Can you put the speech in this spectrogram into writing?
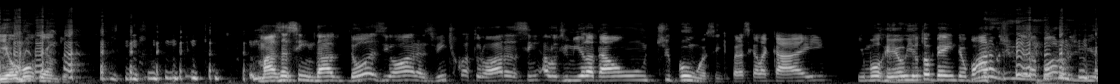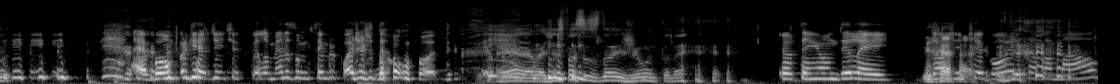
e eu morrendo. Mas assim, dá 12 horas, 24 horas, assim, a Ludmilla dá um tibum, assim, que parece que ela cai e morreu. E eu tô bem. Deu, bora, Ludmilla, bora, Ludmilla. É bom porque a gente, pelo menos, um sempre pode ajudar o outro. É, né? Imagina se fosse os dois juntos, né? Eu tenho um delay. Então a gente chegou, ele tava mal.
